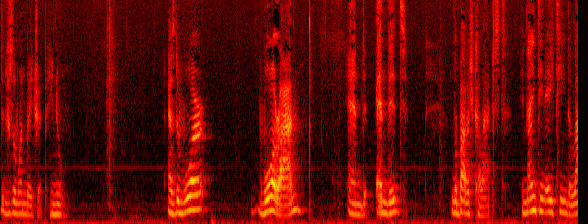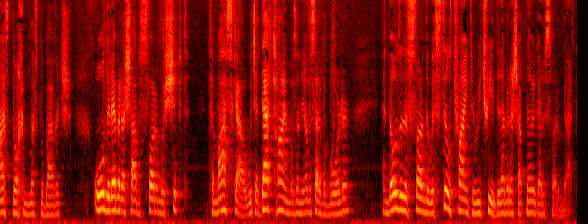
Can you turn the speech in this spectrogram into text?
that it was a one way trip. He knew. As the war wore on and ended, Lubavitch collapsed. In 1918, the last Bochum left Lubavitch. All the Rebbe Rashab's Sfarim was shipped to Moscow, which at that time was on the other side of a border. And those are the Sfarim that were still trying to retrieve. The Rebbe Rashab never got his Sfarim back.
